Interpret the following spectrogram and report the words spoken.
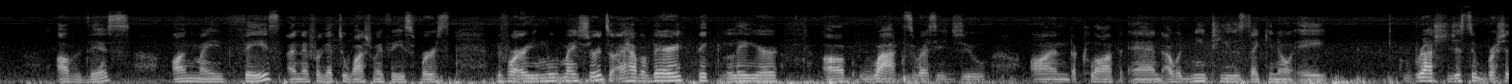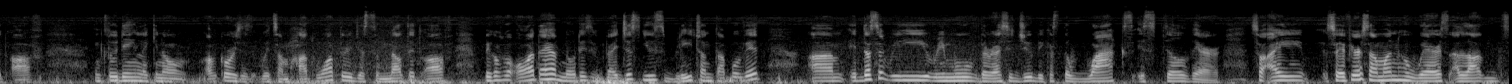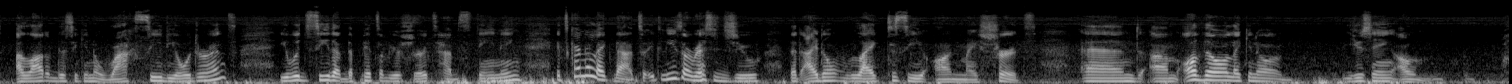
of this on my face and I forget to wash my face first before I remove my shirt. So I have a very thick layer of wax residue on the cloth and I would need to use like you know a brush just to brush it off including like you know of course with some hot water just to melt it off because what I have noticed if I just use bleach on top of it um, it doesn't really remove the residue because the wax is still there so I so if you're someone who wears a lot a lot of this you know waxy deodorants you would see that the pits of your shirts have staining. It's kind of like that. So it leaves a residue that I don't like to see on my shirts. And um, although like, you know, using um,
